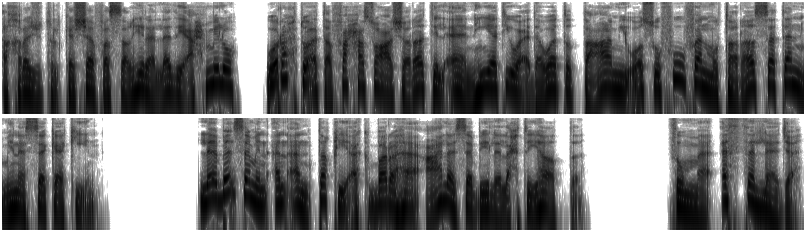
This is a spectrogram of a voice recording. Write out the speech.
أخرجت الكشاف الصغير الذي أحمله ورحت أتفحص عشرات الآنية وأدوات الطعام وصفوفا متراصة من السكاكين. لا بأس من أن أنتقي أكبرها على سبيل الاحتياط. ثم الثلاجة.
